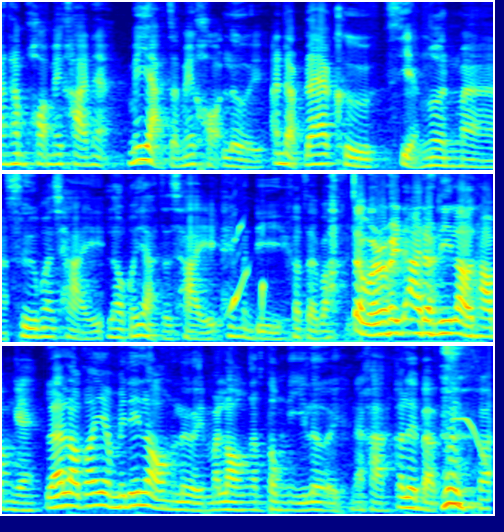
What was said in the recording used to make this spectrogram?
การทำคอร์สไม่คัสเนี่ยไม่อยากจะไม่เคาะเลย อันดับแรกคือเสียเงินมาซื้อมาใช้เราก็อยากจะใช้ให้มันดีเข้าใจปะแต่มันไม่ได้เท่าที่เราทำไงแล้วเราก็ยังไม่ได้ลองเลยมาลองกันตรงนี้เลยนะคะ ก็เลยแบบ ก็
